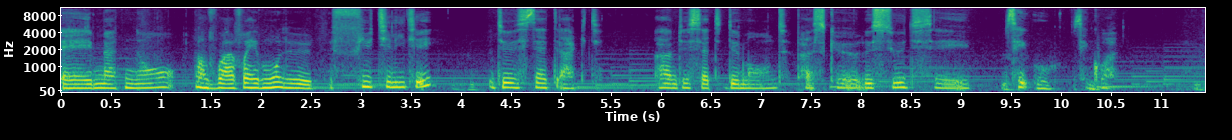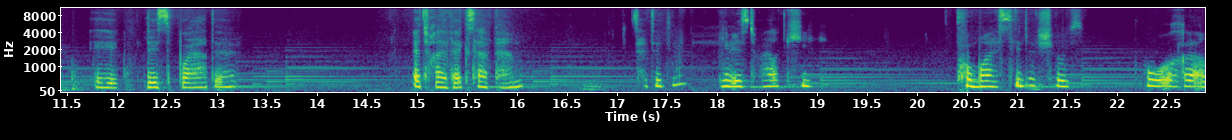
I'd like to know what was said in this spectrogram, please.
Et maintenant, on voit vraiment la futilité de cet acte, euh, de cette demande, parce que le sud, c'est où? C'est quoi? Et l'espoir de être avec sa femme. C'était une histoire qui, pour moi, c'est la chose. Pour euh,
